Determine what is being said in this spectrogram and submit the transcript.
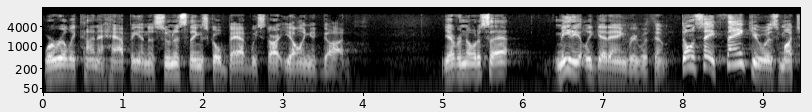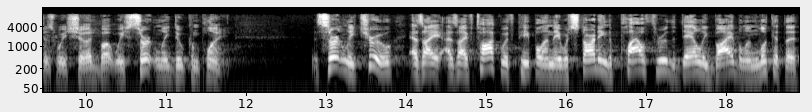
we're really kind of happy, and as soon as things go bad, we start yelling at God? You ever notice that? Immediately get angry with Him. Don't say thank you as much as we should, but we certainly do complain. It's certainly true as, I, as I've talked with people and they were starting to plow through the daily Bible and look at the,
